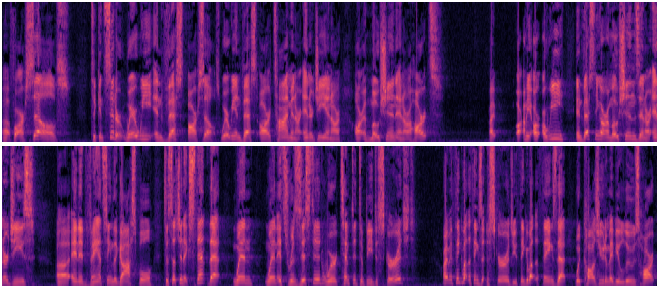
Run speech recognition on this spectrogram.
uh, for ourselves to consider where we invest ourselves, where we invest our time and our energy and our, our emotion and our hearts. Right? I mean, are, are we investing our emotions and our energies uh, advancing the gospel to such an extent that when, when it's resisted, we're tempted to be discouraged? Right, I mean, think about the things that discourage you. Think about the things that would cause you to maybe lose heart.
